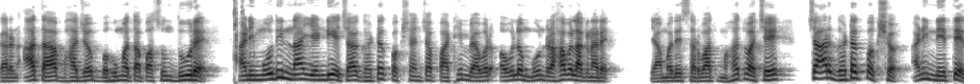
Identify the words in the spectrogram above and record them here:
कारण आता भाजप बहुमतापासून दूर आहे आणि मोदींना एनडीएच्या घटक पक्षांच्या पाठिंब्यावर अवलंबून राहावं लागणार आहे. यामध्ये सर्वात महत्त्वाचे चार घटक पक्ष आणि नेते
